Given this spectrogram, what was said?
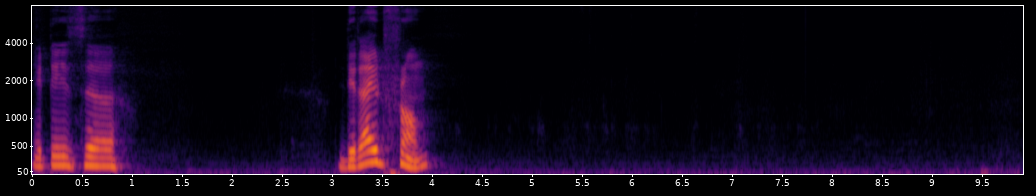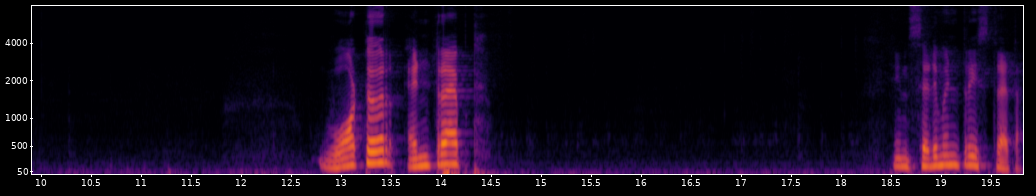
it is uh, derived from water entrapped in sedimentary strata.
